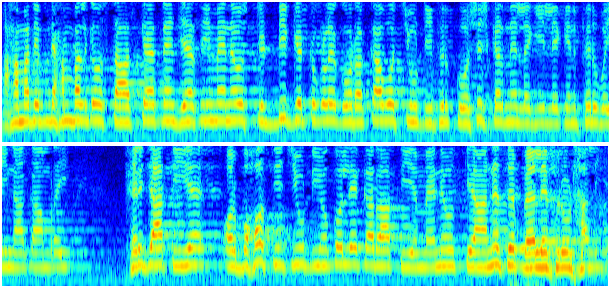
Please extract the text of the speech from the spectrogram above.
احمد ابن حنبل کے استاذ کہتے ہیں، جیسی میں نے اس ٹڈی کے ٹکڑے کو رکھا، وہ چیوٹی پھر کوشش کرنے لگی، لیکن پھر وہی ناکام رہی۔ پھر جاتی ہے اور بہت سی چیوٹیوں کو لے کر آتی ہے۔ میں نے اس کے آنے سے پہلے پھر اٹھا لیا۔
